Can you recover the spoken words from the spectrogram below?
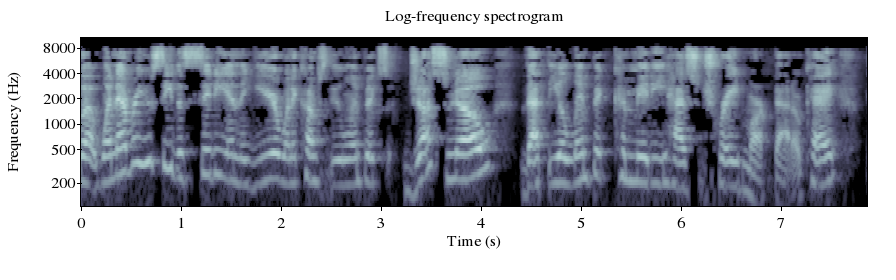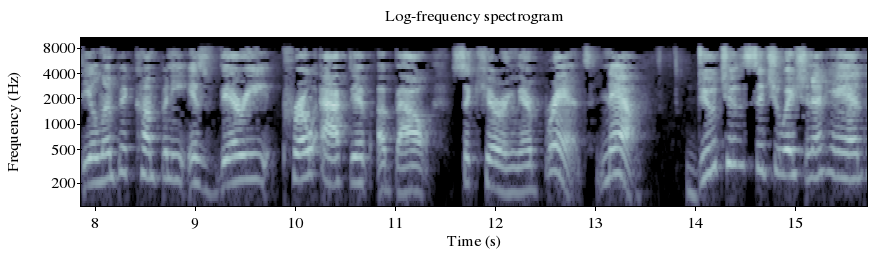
But whenever you see the city and the year when it comes to the Olympics, just know that the Olympic Committee has trademarked that, okay? The Olympic Company is very proactive about securing their brands. Now, due to the situation at hand,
